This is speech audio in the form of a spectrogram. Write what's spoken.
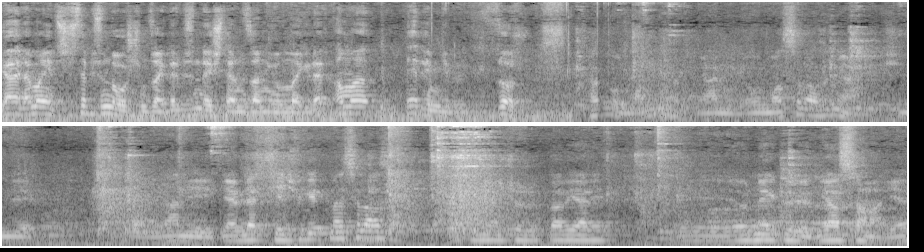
ya eleman yetişirse bizim de hoşumuza gider, bizim de işlerimiz hani yoluna girer ama dediğim gibi zor. Tabii olmalı yani. yani olması lazım yani. Şimdi e, yani devlet teşvik etmesi lazım. Okumayan çocuklar yani e, örnek veriyorum ya sanayiye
